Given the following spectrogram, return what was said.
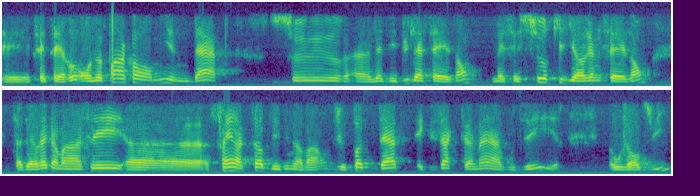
et- etc., on n'a pas encore mis une date sur euh, le début de la saison, mais c'est sûr qu'il y aura une saison. Ça devrait commencer euh, fin octobre, début novembre. J'ai pas de date exactement à vous dire aujourd'hui,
